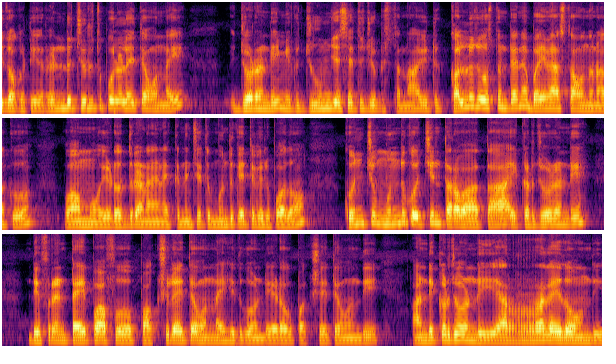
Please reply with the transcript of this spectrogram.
ఇదొకటి. రెండు చిరుతుపులు అయితే ఉన్నాయి. ఇది చూడండి మీకు జూమ్ చేసి అయితే చూపిస్తున్నా. ఇటు కళ్ళు చూస్తుంటేనే భయం వేస్తూ ఉంది నాకు. వామ్మో ఏడొద్దురా నాయన ఇక్కడి నుంచి అయితే ముందుకైతే వెళ్ళిపోదాం. కొంచెం ముందుకు వచ్చిన తర్వాత ఇక్కడ చూడండి డిఫరెంట్ టైప్ ఆఫ్ పక్షులు అయితే ఉన్నాయి. ఇదిగోండి ఏడో ఒక పక్షి అయితే ఉంది. అండ్ ఇక్కడ చూడండి ఎర్రగా ఏదో ఉంది.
